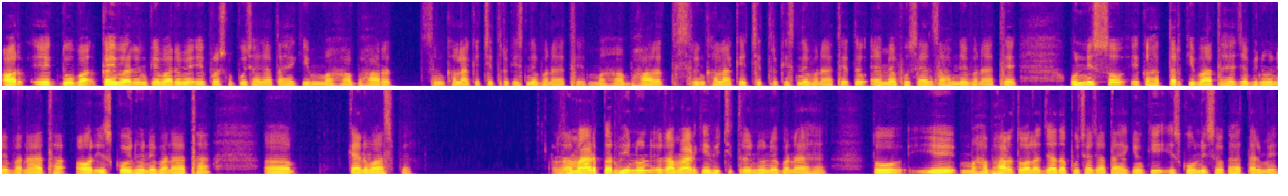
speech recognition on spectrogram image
और एक दो बार, कई बार इनके बारे में एक प्रश्न पूछा जाता है कि महाभारत श्रृंखला के चित्र किसने बनाए थे? महाभारत श्रृंखला के चित्र किसने बनाए थे? तो एम एफ़ हुसैन साहब ने बनाए थे। 1971 की बात है, जब इन्होंने बनाया था और इसको इन्होंने बनाया था कैनवास पर। रामायण पर भी इन्होंने, रामायण के भी चित्र इन्होंने बनाए हैं। तो ये महाभारत वाला ज़्यादा पूछा जाता है क्योंकि इसको उन्नीस सौ इकहत्तर में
